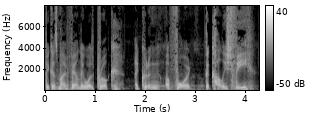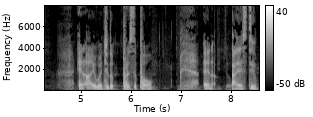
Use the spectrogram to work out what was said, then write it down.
because my family was broke. I couldn't afford the college fee, and I went to the principal, and I asked him.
